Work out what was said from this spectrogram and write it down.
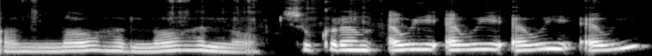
الله الله الله. شكرا قوي قوي قوي قوي.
